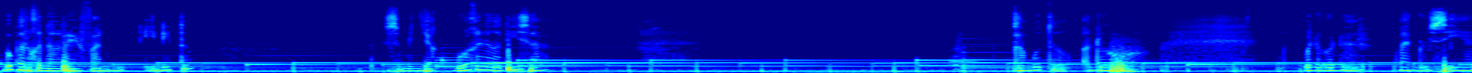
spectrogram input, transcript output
gue baru kenal Revan ini tuh semenjak gue kenal Tisa kamu tuh aduh bener-bener manusia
